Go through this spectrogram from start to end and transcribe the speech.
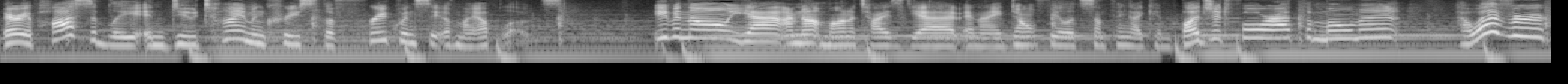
very possibly in due time increase the frequency of my uploads. Even though, yeah, I'm not monetized yet and I don't feel it's something I can budget for at the moment, however,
